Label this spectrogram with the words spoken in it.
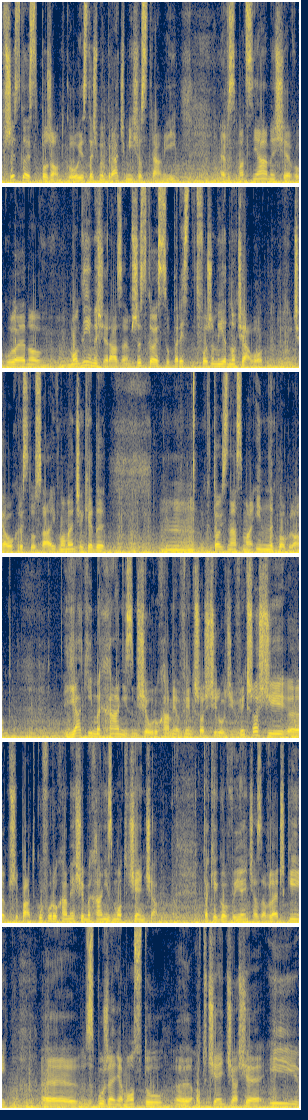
wszystko jest w porządku, jesteśmy braćmi i siostrami, e, wzmacniamy się w ogóle, no, modlimy się razem, wszystko jest super, jest, tworzymy jedno ciało, ciało Chrystusa i w momencie, kiedy mm, ktoś z nas ma inny pogląd, jaki mechanizm się uruchamia w większości ludzi? W większości e, przypadków uruchamia się mechanizm odcięcia, takiego wyjęcia zawleczki, e, zburzenia mostu, e, odcięcia się i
